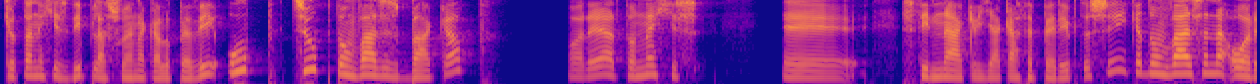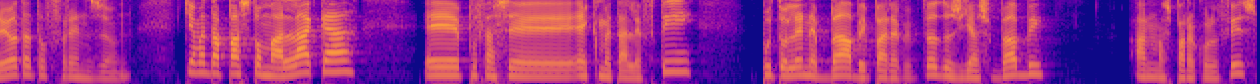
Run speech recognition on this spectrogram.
Και όταν έχεις δίπλα σου ένα καλό παιδί, ουπ, τσουπ, τον βάζεις backup, ωραία, τον έχεις ε, στην άκρη για κάθε περίπτωση και τον βάζεις ένα ωραιότατο friend zone. Και μετά πας στο μαλάκα ε, που θα σε εκμεταλλευτεί, που το λένε Μπάμπι παρεπιπτόντως, γεια σου Μπάμπι, αν μας παρακολουθείς.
